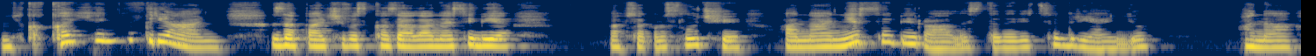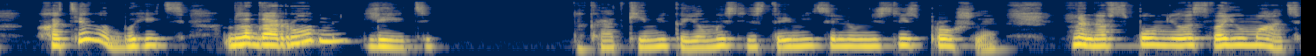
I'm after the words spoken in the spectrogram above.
«Никакая не дрянь!» – запальчиво сказала она себе. Во всяком случае, она не собиралась становиться дрянью. Она хотела быть благородной леди. На краткий миг ее мысли стремительно унеслись в прошлое. Она вспомнила свою мать,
